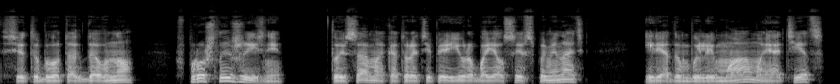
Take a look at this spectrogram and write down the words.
Все это было так давно, в прошлой жизни, той самой, которой теперь Юра боялся и вспоминать, и рядом были мама и отец.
